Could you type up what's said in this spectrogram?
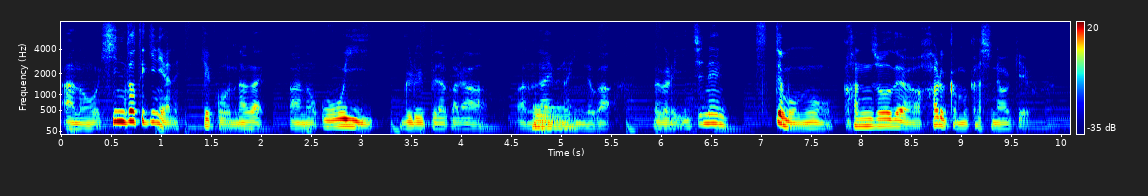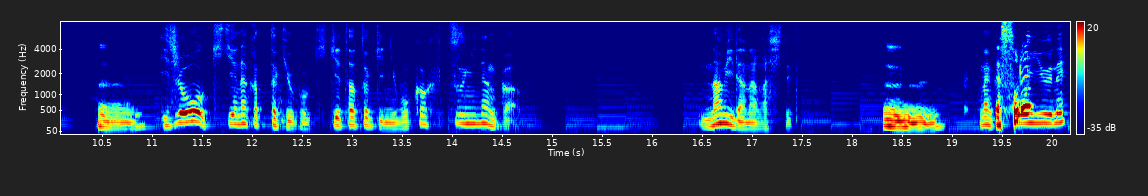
あの頻度的にはね結構長いあの多いグループだからあうん。のライブの頻度が、だから1年つってももう感情でははるか昔なわけようん。以上聴けなかった曲を聴けた時に僕は普通になん。か涙流してたうん。うん。なん。かそういうね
